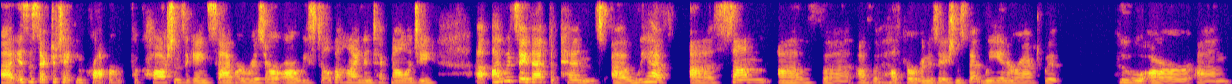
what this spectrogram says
uh, is the sector taking proper precautions against cyber risk, or are we still behind in technology? Uh, I would say that depends. Uh, we have uh, some of, of the healthcare organizations that we interact with who are um,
